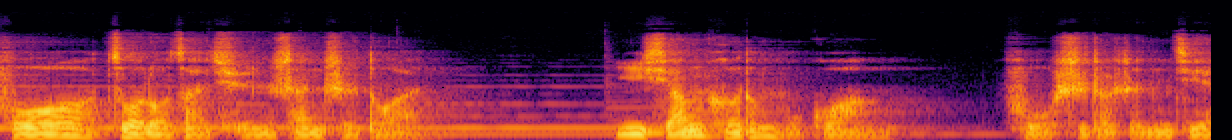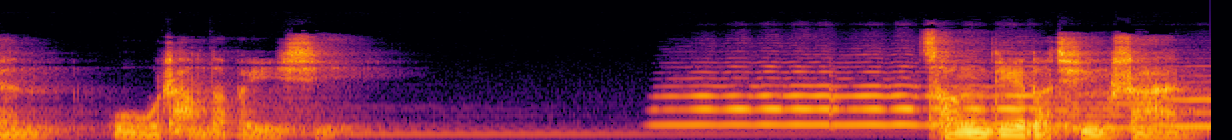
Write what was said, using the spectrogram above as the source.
佛坐落在群山之端，以祥和的目光俯视着人间无常的悲喜，层叠的青山。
